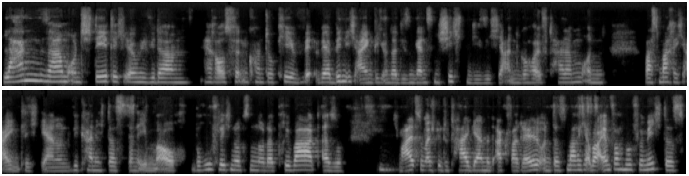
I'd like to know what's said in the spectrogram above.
langsam und stetig irgendwie wieder herausfinden konnte, okay, wer, wer, bin ich eigentlich unter diesen ganzen Schichten, die sich hier angehäuft haben und was mache ich eigentlich gern und wie kann ich das dann eben auch beruflich nutzen oder privat. Also mhm. ich male zum Beispiel total gern mit Aquarell und das mache ich aber einfach nur für mich. Das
